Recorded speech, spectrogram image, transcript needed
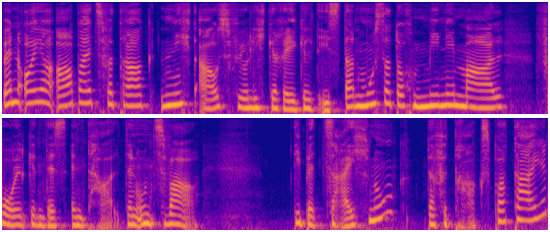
Wenn euer Arbeitsvertrag nicht ausführlich geregelt ist, dann muss er doch minimal Folgendes enthalten. Und zwar die Bezeichnung der Vertragsparteien,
